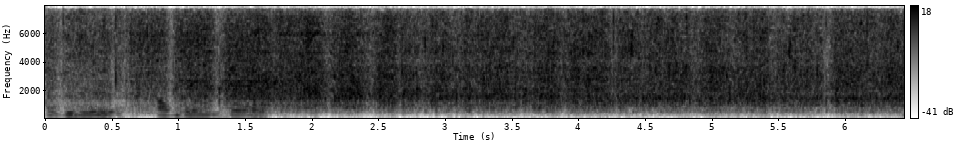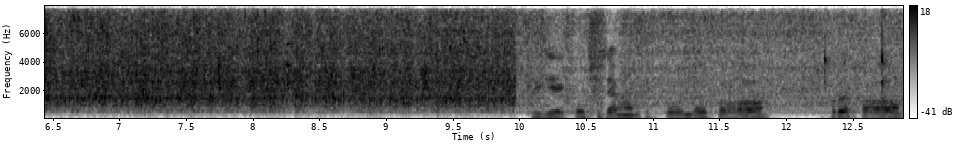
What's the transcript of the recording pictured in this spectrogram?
고기를 가운데 올리고. 여기에 고추장 한 스푼 넣어서 풀어서.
